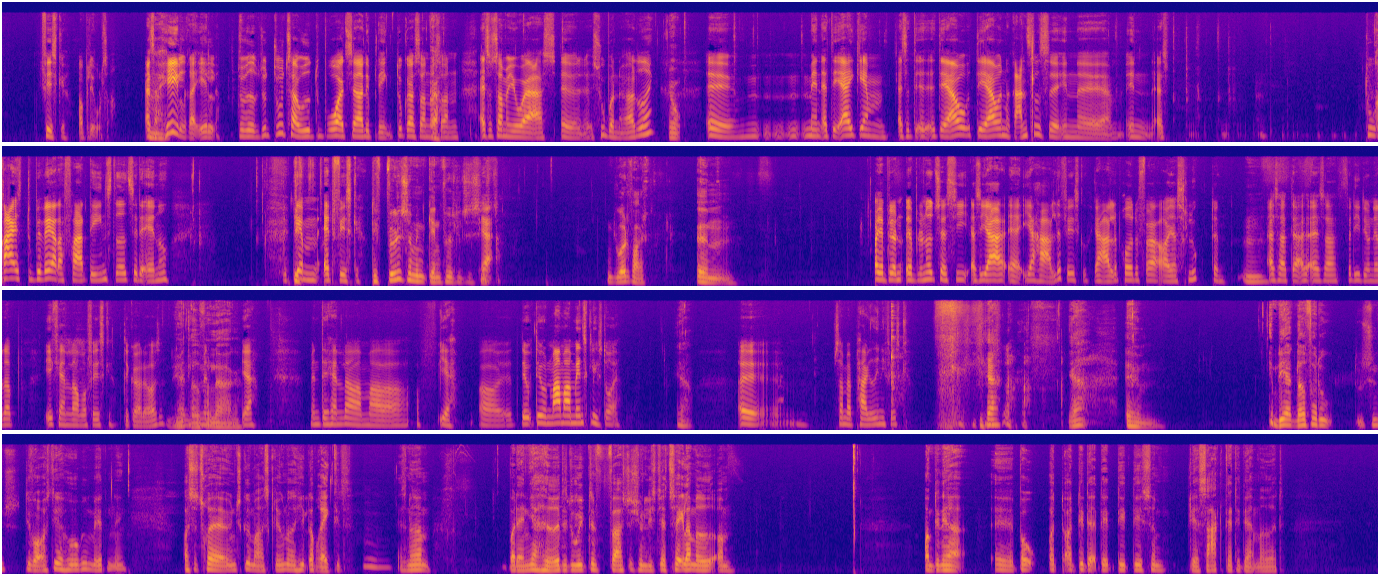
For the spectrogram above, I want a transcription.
fiskeoplevelser. Altså Mm. helt reelt. Du ved, du, du tager ud, du bruger et særligt blink, du gør sådan ja. Og sådan. Altså, som jo er øh, super nørdet, ikke? Jo. Øh, men at det er igennem, altså det, det, er, jo, det er jo en renselse, en, øh, en altså, du rejser, du bevæger dig fra det ene sted til det andet, gennem at fiske. det føles som en genfødsel til sidst. Ja. Det gjorde det faktisk. Øhm, Og jeg bliver, jeg bliver nødt til at sige, altså jeg, er- jeg har aldrig fisket, jeg har aldrig prøvet det før, og jeg slugte den. mm, Altså, der, altså, fordi det jo netop ikke handler om at fiske. Det gør det også. det er jeg glad for, men, Lærke. ja. men det handler om at, at ja, og øh, det, er jo- det er jo en meget, meget menneskelig historie. Ja. Øh, som er pakket ind i fisk. ja. ja. Øhm, jamen, det er jeg glad for, at du, du synes. Det var også det, jeg håbede med den, ikke? Og så tror jeg, jeg ønskede mig at skrive noget helt oprigtigt. Mm. Altså noget om, hvordan jeg havde det. Du er ikke den første journalist, jeg taler med om, om den her øh, bog. Og, og det, der, det, det, det, som bliver sagt, er det der med, at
